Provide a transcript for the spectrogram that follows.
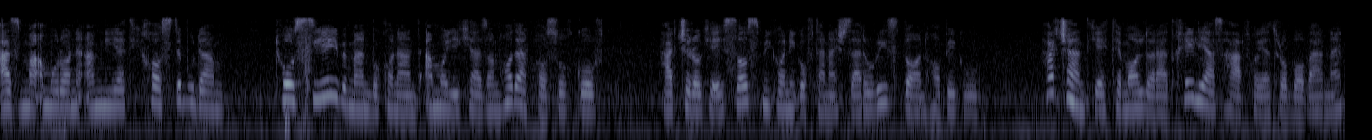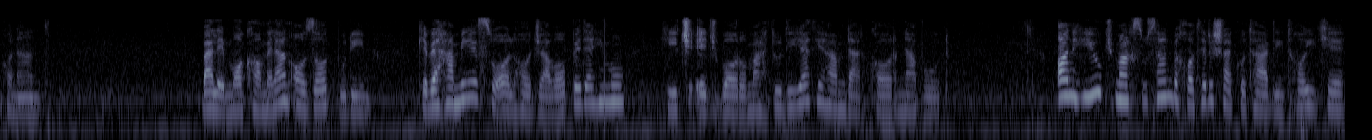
از مأموران امنیتی خواسته بودم توصیه‌ای به من بکنند اما یکی از آنها در پاسخ گفت هرچه را که احساس می‌کنی گفتنش ضروری است به آنها بگو. هرچند که احتمال دارد خیلی از حرفهایت را باور نکنند. بله ما کاملا آزاد بودیم که به همه سوالها جواب بدهیم و هیچ اجبار و محدودیتی هم در کار نبود. آن هیوک مخصوصا به خاطر شک و تردیدهایی که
